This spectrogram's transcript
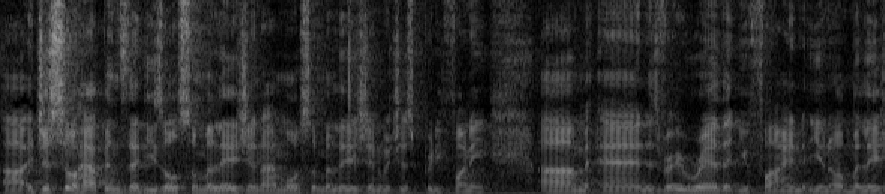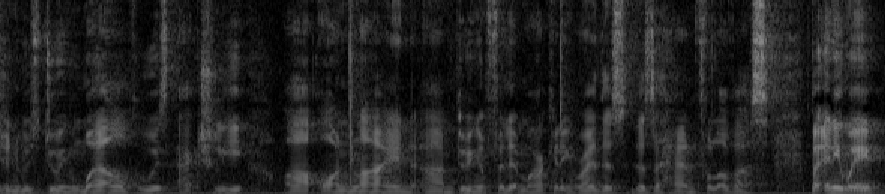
Uh, it just so happens that he's also Malaysian. I'm also Malaysian, which is pretty funny. Um, and it's very rare that you find, you know, a Malaysian who's doing well, who is actually uh, online um, doing affiliate marketing, right? There's, there's a handful of us. But anyway,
